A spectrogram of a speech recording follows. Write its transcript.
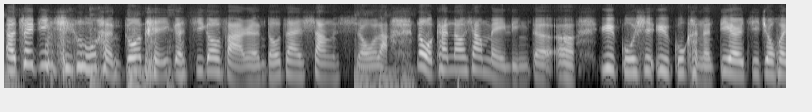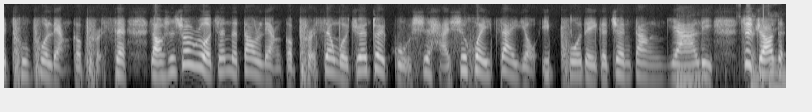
呃，最近几乎很多的一个机构法人都在上修啦。那我看到像美林的呃预估是预估可能第二季就会突破两个 percent。老实说，如果真的到两个 percent，我觉得对股市还是会再有一波的一个震荡压力。最主要的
